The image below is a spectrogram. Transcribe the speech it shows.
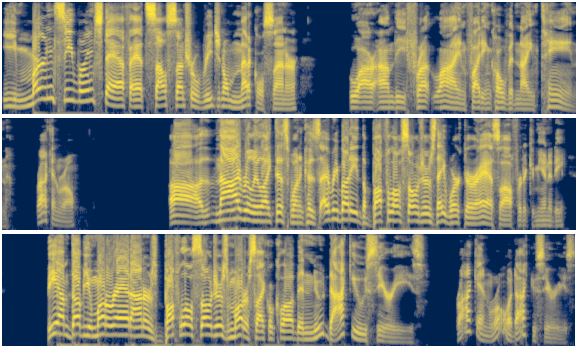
emergency room staff at South Central Regional Medical Center, who are on the front line fighting COVID 19. Rock and roll. Uh, now I really like this one because everybody, the Buffalo Soldiers, they worked their ass off for the community. BMW Motorrad honors Buffalo Soldiers Motorcycle Club in new docu series. Rock and roll a docu series.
